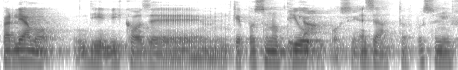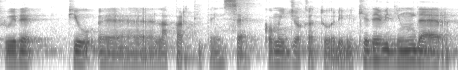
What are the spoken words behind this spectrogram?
parliamo di, di cose mm, che possono più campo, sì. esatto possono influire più eh, la partita in sé come i giocatori mi chiedevi di un der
